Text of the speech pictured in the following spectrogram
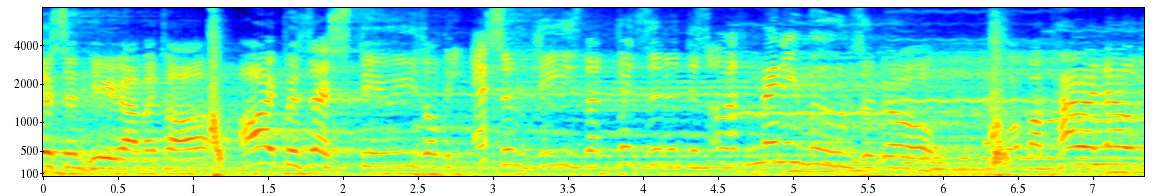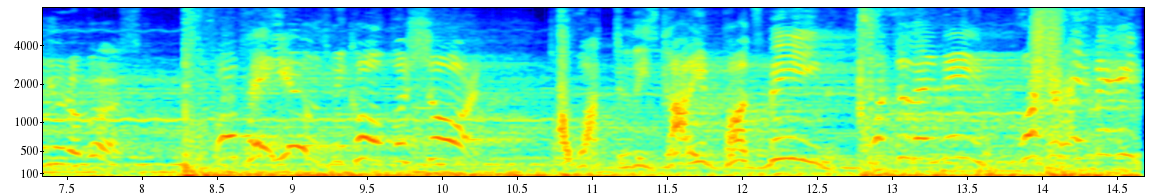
Listen here, Avatar. I possess theories of the SMGs that visited this Earth many moons ago. From a parallel universe. Or PU as we call for short. But what do these Guardian pods mean? What do they mean? What do they mean?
